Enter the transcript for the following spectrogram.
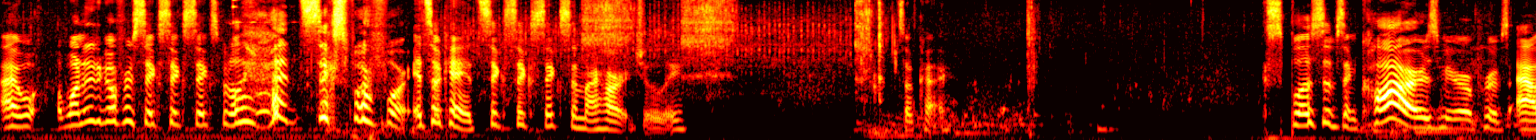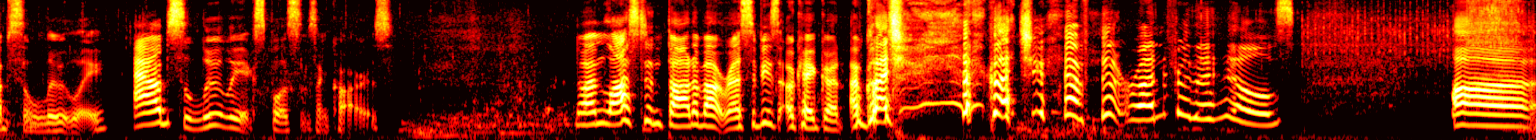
I, wanted to go for 666, but only had 644. It's okay. It's 666 in my heart, Julie. It's okay. Explosives and cars, Miro approves. Absolutely. Absolutely explosives and cars. No, I'm lost in thought about recipes. Okay, good. I'm glad you I'm glad you haven't run for the hills. Uh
